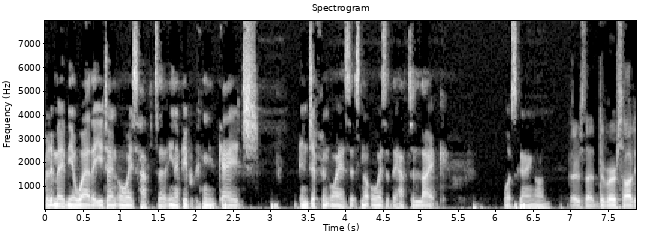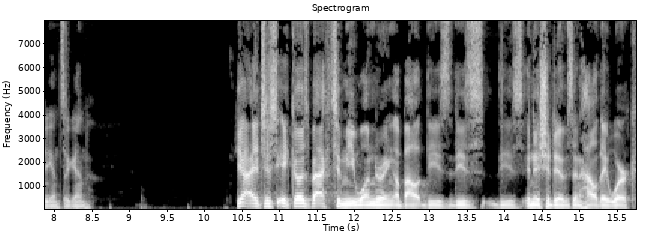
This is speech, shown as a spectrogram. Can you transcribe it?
But it made me aware that you don't always have to, you know, people can engage in different ways. It's not always that they have to like what's going on. There's that diverse audience again. Yeah, it just it goes back to me wondering about these these these initiatives and how they work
